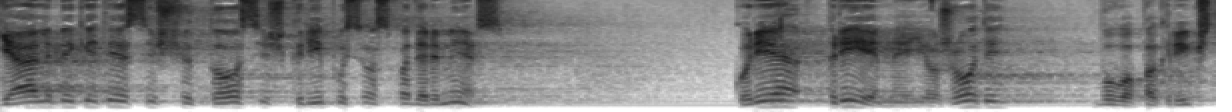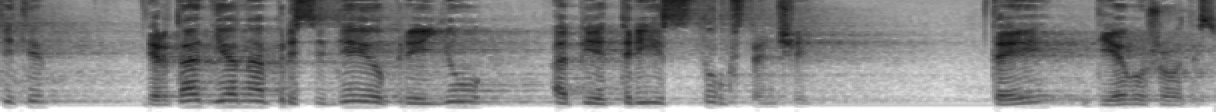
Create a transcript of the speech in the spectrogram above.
gelbėkitės iš šitos iškrypusios padermės. Kurie prieėmė jo žodį, buvo pakrikštyti ir tą dieną prisidėjo prie jų apie trys tūkstančiai. Tai Dievo žodis.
